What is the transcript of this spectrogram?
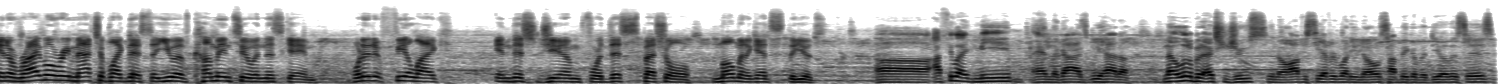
in a rivalry matchup like this that you have come into in this game, what did it feel like in this gym for this special moment against the Utes? Uh, I feel like me and the guys, we had a, a little bit of extra juice. You know, obviously everybody knows how big of a deal this is.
